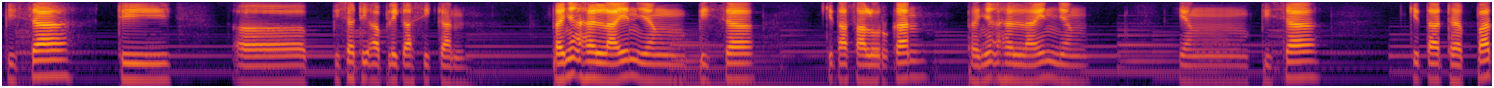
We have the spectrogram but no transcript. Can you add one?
bisa di uh, bisa diaplikasikan. Banyak hal lain yang bisa kita salurkan, banyak hal lain yang yang bisa kita dapat,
